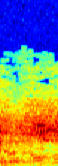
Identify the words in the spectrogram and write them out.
Oh,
